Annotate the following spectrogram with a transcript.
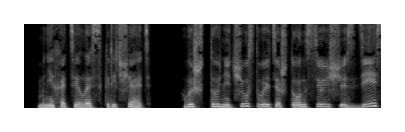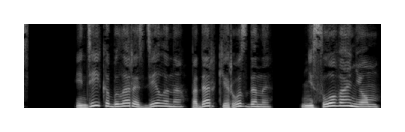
— мне хотелось кричать. «Вы что, не чувствуете, что он все еще здесь?» Индейка была разделана, подарки розданы. Ни слова о нем,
